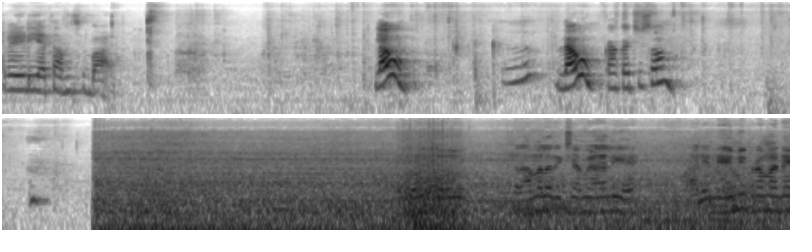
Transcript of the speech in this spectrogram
रेडी आता आमचं बाळ. लावू? लावू काकाची सॉंग आम्हाला रिक्षा मिळाली आहे. आणि नेहमीप्रमाणे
